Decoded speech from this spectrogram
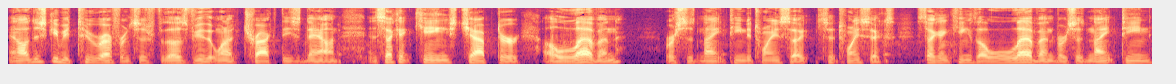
And I'll just give you two references for those of you that want to track these down. In 2 Kings chapter 11, verses 19 to 26, 26 2 Kings 11, verses 19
